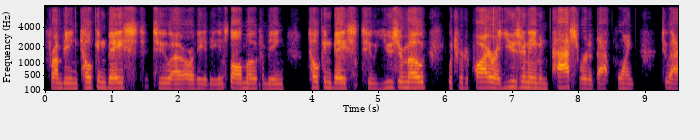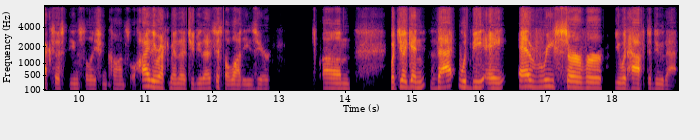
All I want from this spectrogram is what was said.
from being token-based to, uh, or the, the install mode from being token-based to user mode, which would require a username and password at that point to access the installation console. Highly recommend that you do that. It's just a lot easier. Um, but you, again, that would be a every server you would have to do that.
